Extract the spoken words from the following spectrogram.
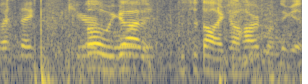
West exit secured. Oh, we got it. This is the, like a hard one to get.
